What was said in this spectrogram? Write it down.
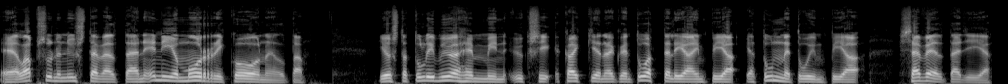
eh, lapsuuden ystävältään Ennio Morriconelta – josta tuli myöhemmin yksi kaikkien aikojen tuottelijaimpia ja tunnetuimpia säveltäjiä,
